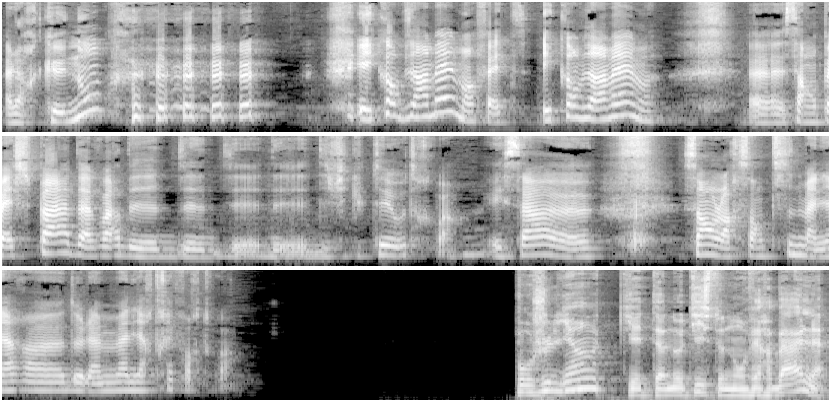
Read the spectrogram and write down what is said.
alors que non. Et quand bien même, en fait, et quand bien même, euh, ça n'empêche pas d'avoir des, des, des, des, difficultés autres, quoi. Et ça, euh, ça, on l'a ressenti de manière, euh, de la manière très forte, quoi. Pour Julien, qui est un autiste non verbal,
